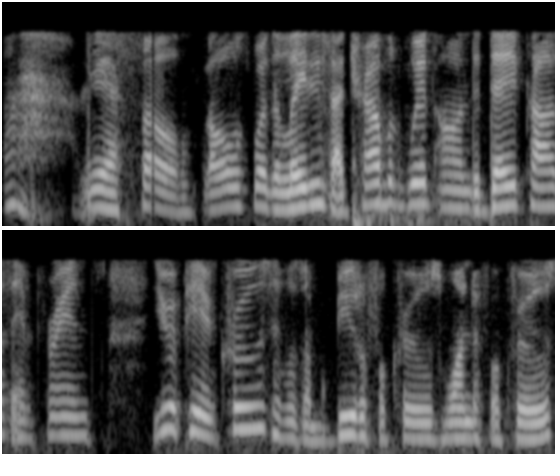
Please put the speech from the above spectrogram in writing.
bye. Yes, so those were the ladies I traveled with on the Dave Koz and Friends European cruise. It was a beautiful cruise, wonderful cruise.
